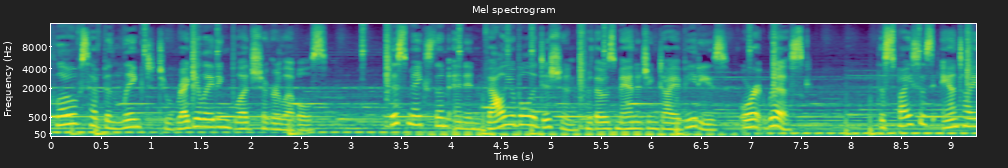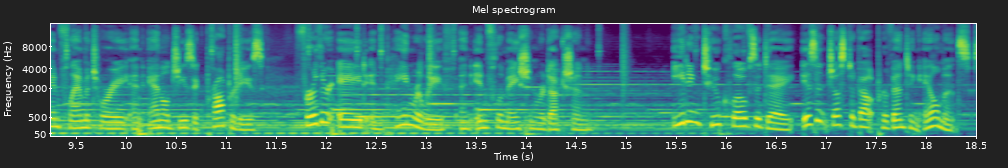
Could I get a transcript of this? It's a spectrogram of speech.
cloves have been linked to regulating blood sugar levels. This makes them an invaluable addition for those managing diabetes or at risk. The spice's anti inflammatory and analgesic properties further aid in pain relief and inflammation reduction. Eating two cloves a day isn't just about preventing ailments,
